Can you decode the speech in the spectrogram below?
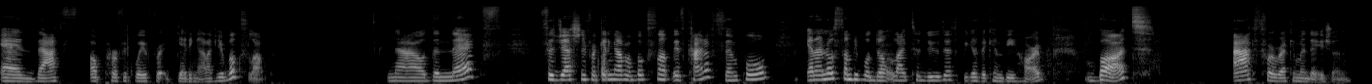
And that's a perfect way for getting out of your book slump. Now, the next suggestion for getting out of a book slump is kind of simple. And I know some people don't like to do this because it can be hard, but ask for a recommendation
